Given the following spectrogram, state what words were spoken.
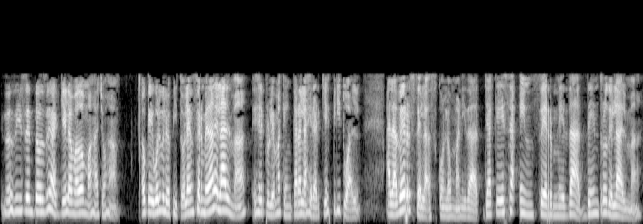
Nos dice entonces aquí el amado Mahachohan. Ok, vuelvo y repito. La enfermedad del alma es el problema que encara la jerarquía espiritual al habérselas con la humanidad, ya que esa enfermedad dentro del alma,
